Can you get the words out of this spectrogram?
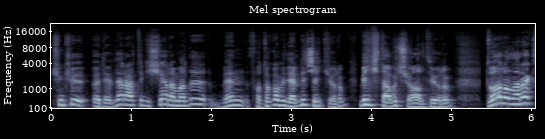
Çünkü ödevler artık işe yaramadı. Ben fotokopilerini çekiyorum. Bir kitabı çoğaltıyorum. Doğal olarak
